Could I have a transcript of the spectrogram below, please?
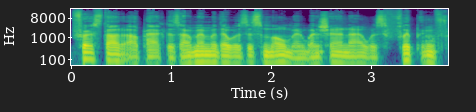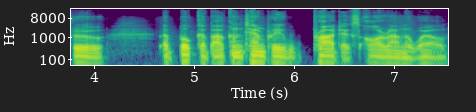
first started our practice. I remember there was this moment when Sharon and I was flipping through a book about contemporary projects all around the world.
